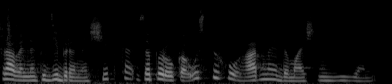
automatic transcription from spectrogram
Правильно підібрана щітка запорука успіху гарної домашньої гігієни.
